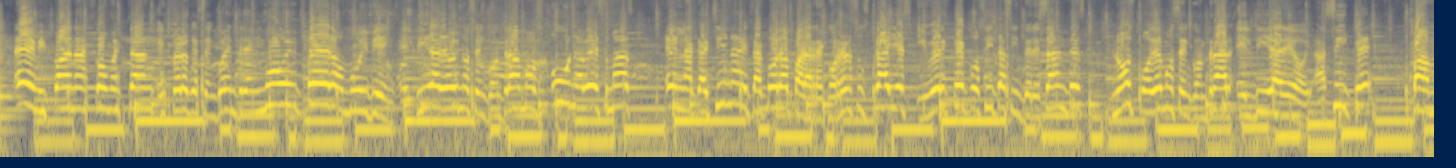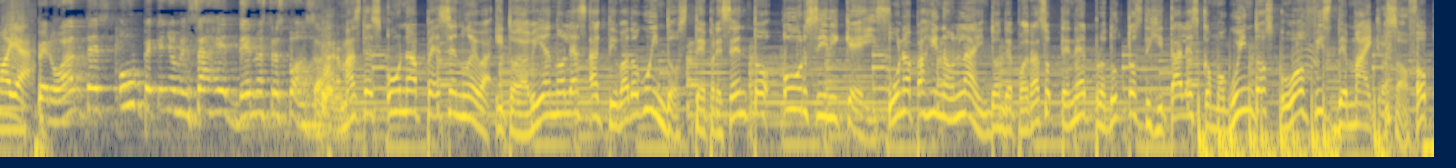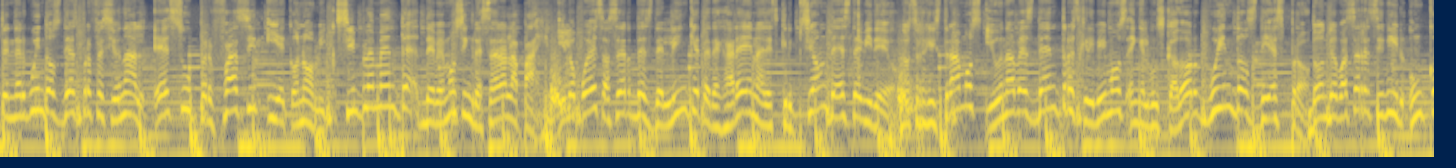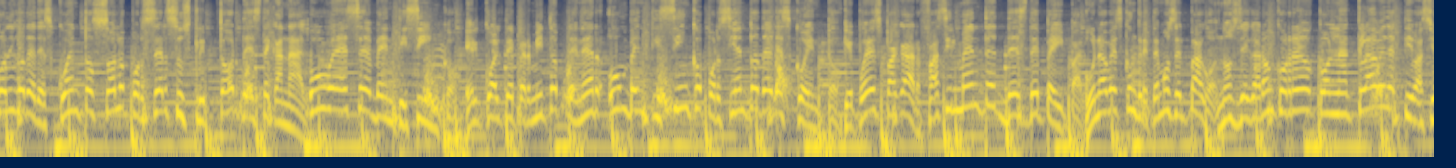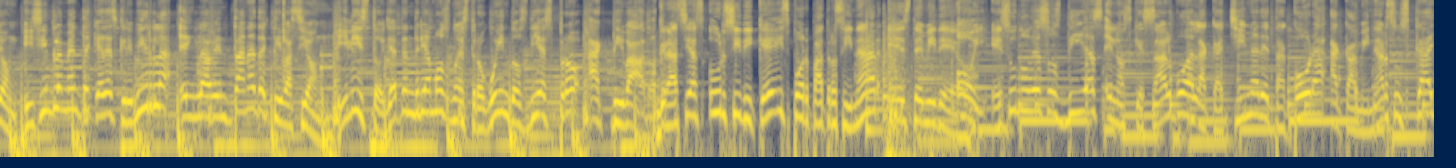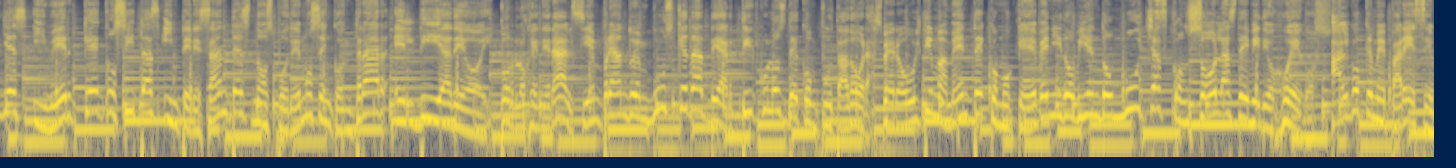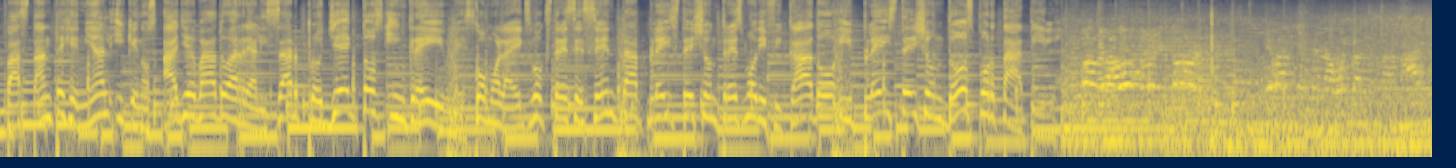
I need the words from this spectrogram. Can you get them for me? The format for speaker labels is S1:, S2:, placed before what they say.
S1: Hey mis panas, ¿cómo están? Espero que se encuentren muy pero muy bien. El día de hoy nos encontramos una vez más en la cachina de Tacora para recorrer sus calles y ver qué cositas interesantes nos podemos encontrar el día de hoy. Así que ¡Vamos allá! Pero antes, un pequeño mensaje de nuestro sponsor.
S2: ¿Armaste una PC nueva y todavía no le has activado Windows? Te presento UrCD Case, una página online donde podrás obtener productos digitales como Windows u Office de Microsoft. Obtener Windows 10 profesional es súper fácil y económico. Simplemente debemos ingresar a la página y lo puedes hacer desde el link que te dejaré en la descripción de este video. Nos registramos y una vez dentro escribimos en el buscador Windows 10 Pro, donde vas a recibir un código de descuento solo por ser suscriptor de este canal, VS25, el cual te permite obtener un 25% de descuento que puedes pagar fácilmente desde PayPal. Una vez concretemos el pago, nos llegará un correo con la clave de activación y simplemente queda escribirla en la ventana de activación. Y listo, ya tendríamos nuestro Windows 10 Pro activado. Gracias UrCD Case por patrocinar este video. Hoy es uno de esos días en los que salgo a la cachina de Tacora a caminar sus calles y ver qué cositas interesantes nos podemos encontrar el día de hoy. Por lo general siempre ando en búsqueda de artículos de computadoras, pero últimamente como que he venido viendo muchas consolas de videojuegos, algo que me parece bastante genial y que nos ha llevado a realizar proyectos increíbles, como la Xbox 360, PlayStation 3 modificado y PlayStation 2 portátil.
